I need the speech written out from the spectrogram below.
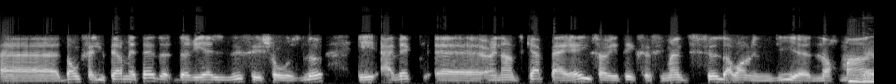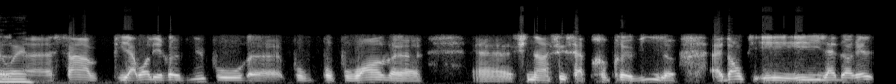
Euh, donc, ça lui permettait de, réaliser ces choses-là. Et avec euh, un handicap pareil, ça aurait été excessivement difficile d'avoir une vie euh, normale ben sans puis avoir les revenus pour euh, pour, pour, pouvoir euh, euh, financer sa propre vie. Là. donc, et, il adorait le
